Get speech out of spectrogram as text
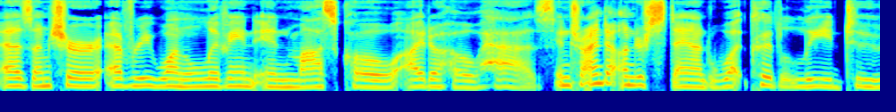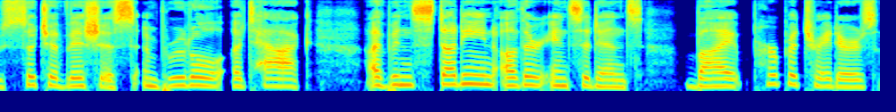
as I'm sure everyone living in Moscow, Idaho has, in trying to understand what could lead to such a vicious and brutal attack. I've been studying other incidents by perpetrators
